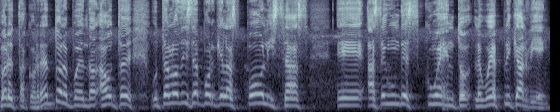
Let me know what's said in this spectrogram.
Pero está correcto, le pueden dar a usted. Usted lo dice porque las pólizas eh, hacen un descuento. Le voy a explicar bien.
